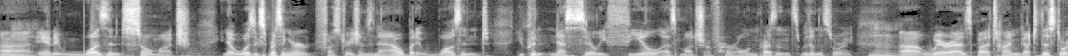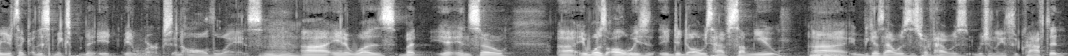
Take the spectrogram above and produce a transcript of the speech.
Uh, And it wasn't so much, you know, it was expressing her frustrations now, but it wasn't, you couldn't necessarily feel as much of her own presence within the story. Uh, whereas by the time you got to this story, it's like, oh, this makes, it, it works in all the ways. Uh, and it was, but, and so, uh, it was always it did always have some you uh, because that was the sort of how it was originally crafted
